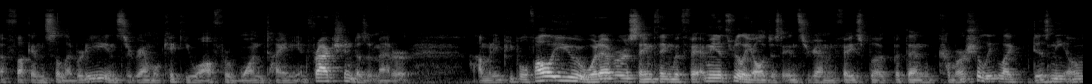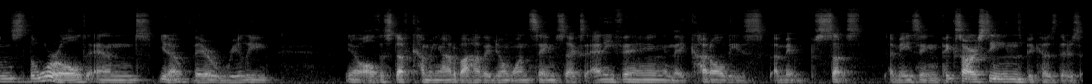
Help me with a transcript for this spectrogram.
a fucking celebrity, Instagram will kick you off for one tiny infraction. Doesn't matter how many people follow you or whatever. Same thing with, fa- I mean, it's really all just Instagram and Facebook. But then commercially, like Disney owns the world, and you know they're really you know all this stuff coming out about how they don't want same sex anything and they cut all these ama- amazing Pixar scenes because there's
